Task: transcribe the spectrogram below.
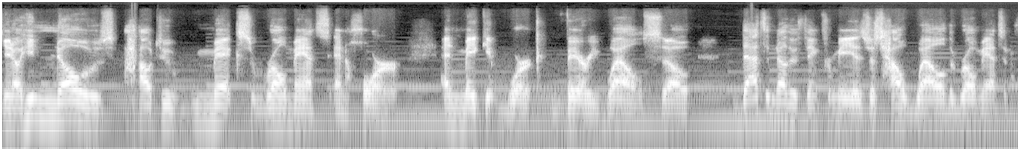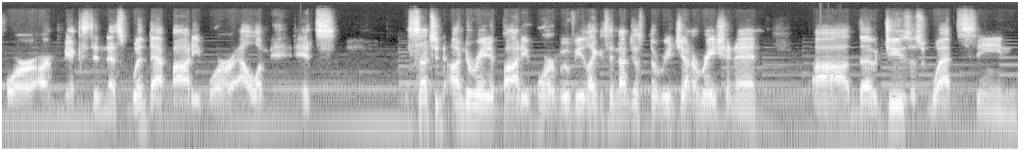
you know, he knows how to mix romance and horror and make it work very well. So that's another thing for me is just how well the romance and horror are mixed in this with that body horror element. It's such an underrated body horror movie. Like I said, not just the regeneration and uh, the Jesus wept scene,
